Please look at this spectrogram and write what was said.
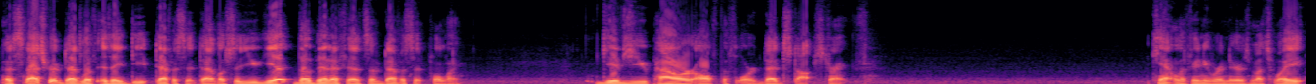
a snatch grip deadlift is a deep deficit deadlift, so you get the benefits of deficit pulling. Gives you power off the floor, dead stop strength can't lift anywhere near as much weight,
